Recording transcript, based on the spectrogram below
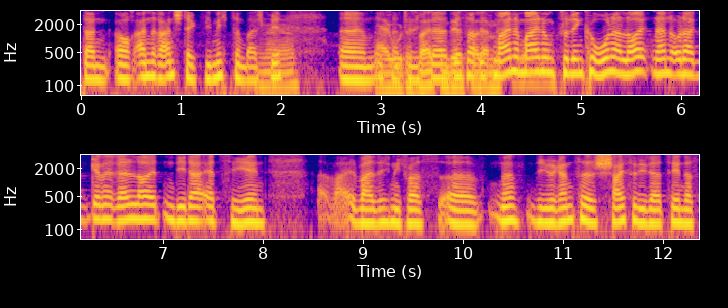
dann auch andere ansteckt, wie mich zum Beispiel. Naja. Ähm, ja, ist gut, natürlich da, deshalb Fall ist meine Meinung zu den Corona-Leugnern oder generell Leuten, die da erzählen, äh, weiß ich nicht was, äh, ne, diese ganze Scheiße, die da erzählen, dass,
